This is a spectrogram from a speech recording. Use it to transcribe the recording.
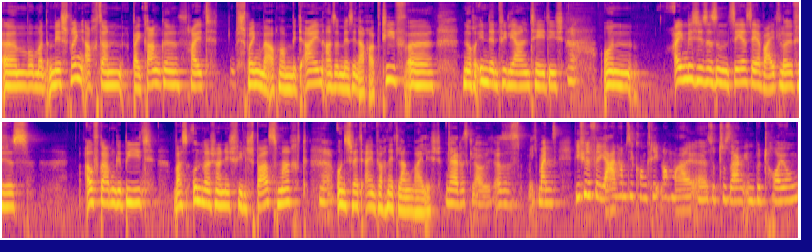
ähm, wo man, wir springen auch dann bei Krankheit, springen wir auch mal mit ein. Also wir sind auch aktiv äh, noch in den Filialen tätig. Ja. Und eigentlich ist es ein sehr, sehr weitläufiges Aufgabengebiet, was unwahrscheinlich viel Spaß macht. Ja. Und es wird einfach nicht langweilig. Ja, das glaube ich. Also es, ich meine, wie viele Filialen haben Sie konkret nochmal äh, sozusagen in Betreuung?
